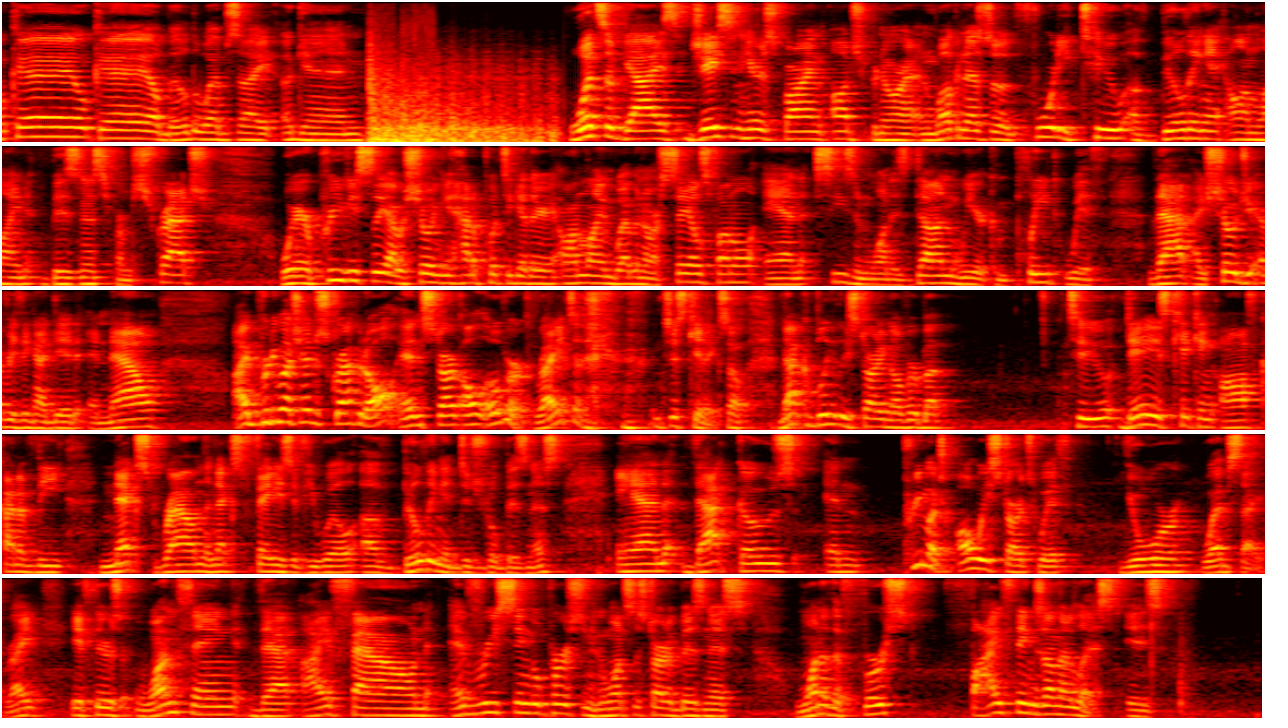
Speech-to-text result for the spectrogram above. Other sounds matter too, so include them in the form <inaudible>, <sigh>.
Okay, okay, I'll build the website again. What's up, guys? Jason here, aspiring entrepreneur, and welcome to episode 42 of Building an Online Business from Scratch, where previously I was showing you how to put together an online webinar sales funnel, and season one is done. We are complete with that. I showed you everything I did, and now I pretty much had to scrap it all and start all over, right? <laughs> Just kidding. So, not completely starting over, but today is kicking off kind of the next round, the next phase, if you will, of building a digital business. And that goes and pretty much always starts with your website, right? If there's one thing that I found every single person who wants to start a business, one of the first five things on their list is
